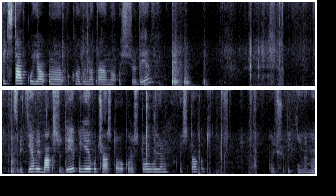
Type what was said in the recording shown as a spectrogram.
Підставку я е, покладу, напевно, ось сюди. Сміттєвий бак сюди, бо я його часто використовую. Ось так от. Що піднімемо.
